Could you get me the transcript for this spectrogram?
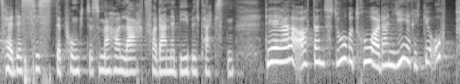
til det siste punktet som jeg har lært fra denne bibelteksten. Det er at den store troa, den gir ikke opp.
